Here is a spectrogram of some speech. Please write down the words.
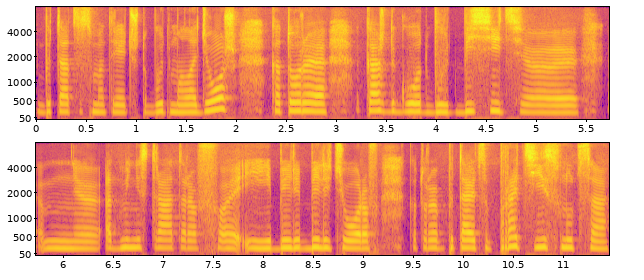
и пытаться смотреть, что будет молодежь, которая каждый год будет бесить э, администраторов э, и билетеров, которые пытаются протиснуться,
